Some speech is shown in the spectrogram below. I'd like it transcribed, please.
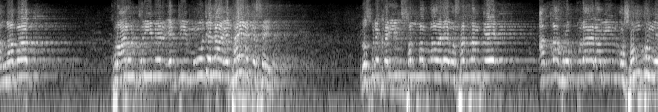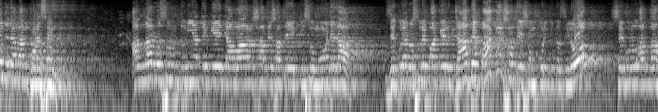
আল্লাহ পাক কোরআনুল করিমের একটি মুজিজা এটাই রেখেছে। রসুল করিম সাল্লাল্লাহু আলাইহি ওয়াসাল্লামকে আল্লাহ রব্বুল আলামিন অসংখ্য মুজিজা দান করেছেন। আল্লাহ রসুল দুনিয়া থেকে যাওয়ার সাথে সাথে কিছু মজেদা যেগুলো রসুলের পাকের জাতে পাকের সাথে সম্পর্কিত ছিল, সেগুলো আল্লাহ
